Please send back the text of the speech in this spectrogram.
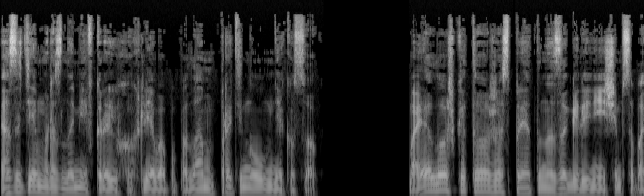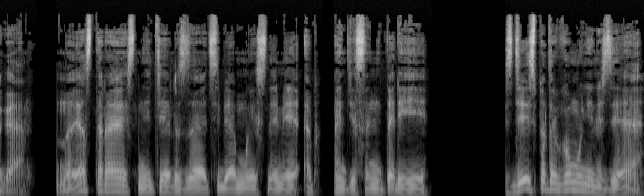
а затем, разломив краюху хлеба пополам, протянул мне кусок. Моя ложка тоже спрятана за голенищем сапога, но я стараюсь не терзать себя мыслями об антисанитарии. Здесь по-другому нельзя.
